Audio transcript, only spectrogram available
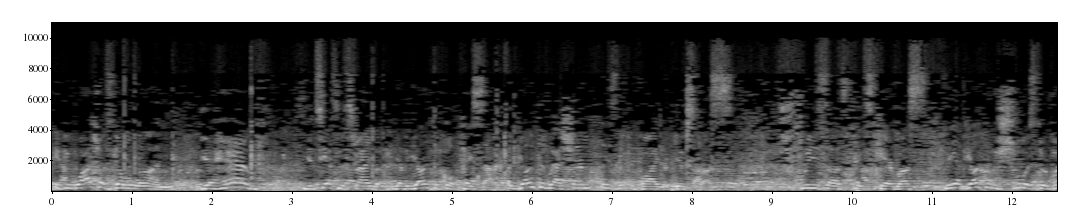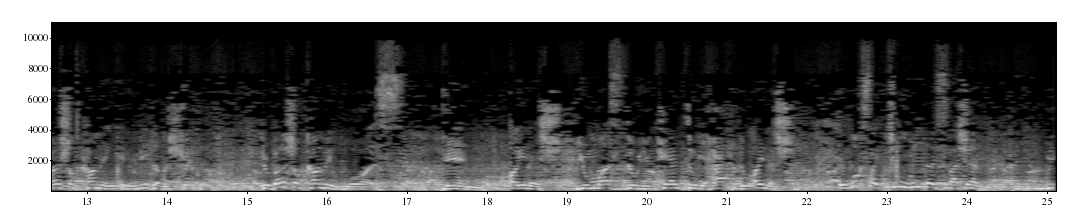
if you watch what's going on, Yitzias Mitzrayim, you have a yontif called Pesach. A yontif where Hashem is the provider, gives to us, frees us, takes care of us. Then you have yontif with Shavuos, the Rebbe coming in the middle of restricted. The Rebbe coming was din, einish. You must do, you can't do, you have to do einish. It looks like two midas of Hashem. We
